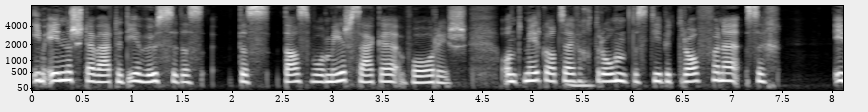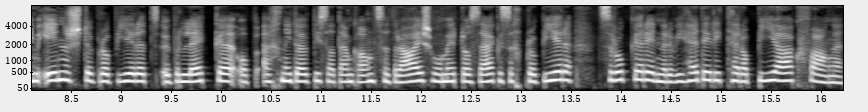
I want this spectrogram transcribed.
im Innersten werden die wissen, dass, dass das, was wir sagen, wahr ist. Und mir geht es einfach darum, dass die Betroffenen sich im Innersten probieren zu überlegen, ob echt nicht etwas an dem Ganzen dran ist, wo wir hier sagen, sich probieren zurückerinnern, wie hat ihre Therapie angefangen?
